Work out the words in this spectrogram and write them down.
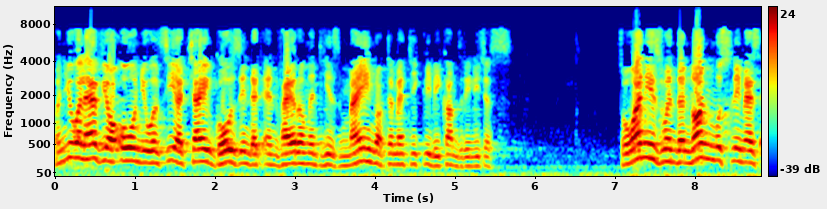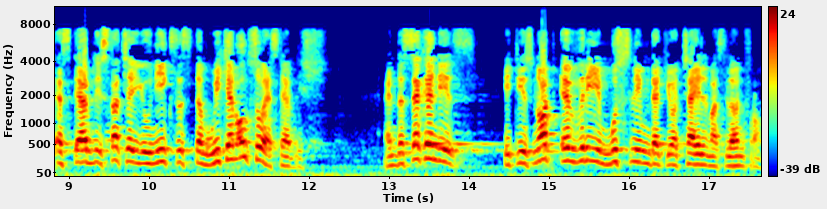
When you will have your own, you will see a child goes in that environment, his mind automatically becomes religious. So one is when the non-Muslim has established such a unique system, we can also establish. And the second is, it is not every Muslim that your child must learn from.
